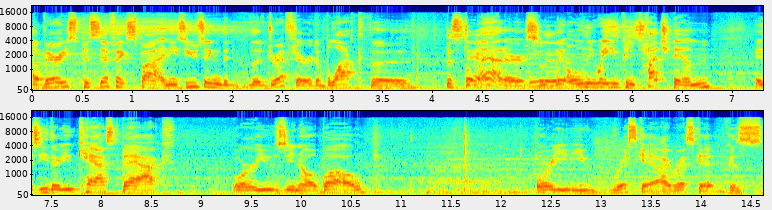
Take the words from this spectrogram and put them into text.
a very specific spot, and he's using the the drifter to block the the stick ladder. So the only way you can touch him is either you cast back, or use you know a bow, or you, you risk it. I risk it because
